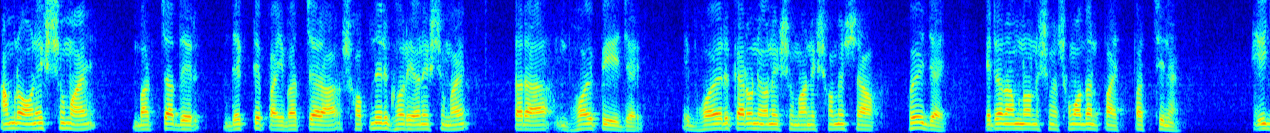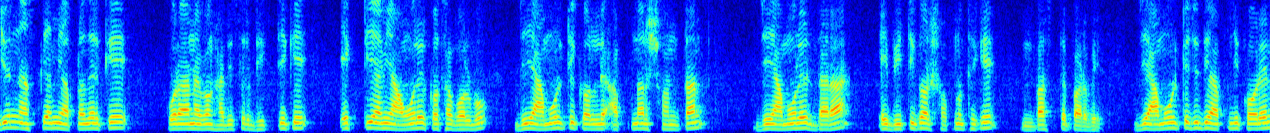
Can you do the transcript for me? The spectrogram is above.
আমরা অনেক সময় বাচ্চাদের দেখতে পাই, বাচ্চারা স্বপ্নের ঘরে অনেক সময় তারা ভয় পেয়ে যায়। এই ভয়ের কারণে অনেক সময় অনেক সমস্যা হয়ে যায়। এটার আমরা অনেক সময় সমাধান পাচ্ছি না। এই জন্য আজকে আমি আপনাদেরকে কোরআন এবং হাদিসের ভিত্তিকে একটি আমি আমলের কথা বলব। যে আমলটি করলে আপনার সন্তান যে আমলের দ্বারা এই ভীতিকর স্বপ্ন থেকে বাঁচতে পারবে। যে আমলটি যদি আপনি করেন,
